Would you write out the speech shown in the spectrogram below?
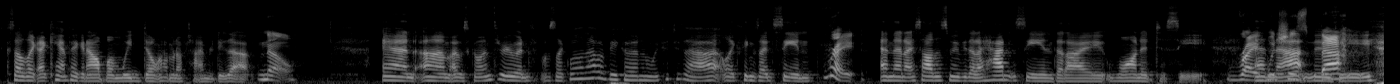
Because I was like, I can't pick an album. We don't have enough time to do that. No. And um, I was going through and was like, well, that would be good. And we could do that. Like things I'd seen. Right. And then I saw this movie that I hadn't seen that I wanted to see. Right. and which that is movie. back.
